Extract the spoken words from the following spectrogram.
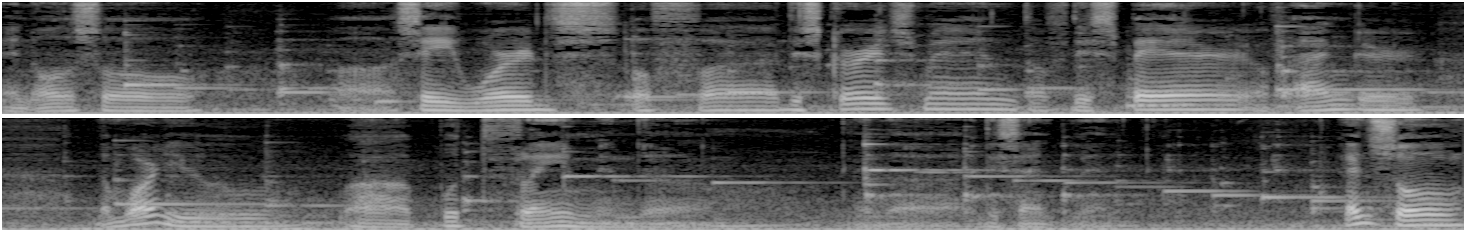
and also uh, say words of uh, discouragement, of despair, of anger. The more you uh, put flame in the in the resentment. And so,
